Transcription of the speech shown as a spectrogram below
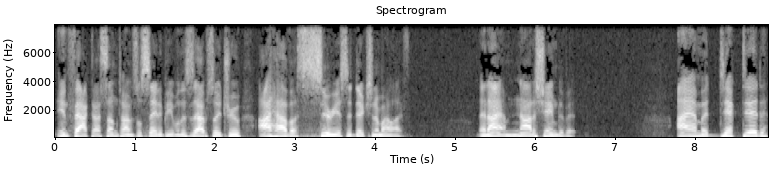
In fact, I sometimes will say to people, this is absolutely true, I have a serious addiction in my life. And I am not ashamed of it. I am addicted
